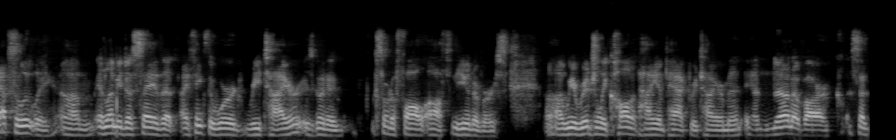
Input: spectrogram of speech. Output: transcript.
Absolutely. Um, and let me just say that I think the word retire is going to sort of fall off the universe. Uh, we originally called it high impact retirement, and none of our said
